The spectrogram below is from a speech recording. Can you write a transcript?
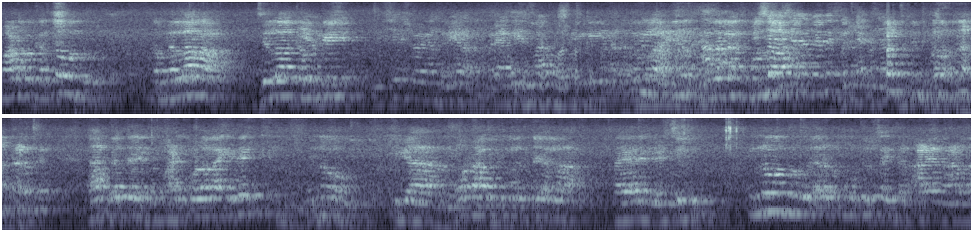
ಮಾಡ್ಬೇಕಂತ ಒಂದು ನಮ್ಮೆಲ್ಲರ ಜಿಲ್ಲಾ ಕಮಿಟಿ. ಆದ್ಯತೆ ಮಾಡಿಕೊಳ್ಳಲಾಗಿದೆ. ಇನ್ನು ಈಗ ಮೋಟ ಆಗುತ್ತಿಲ್ಲಂತೆ ಎಲ್ಲ ತಯಾರಿ ನಡೆಸಿದ್ವಿ ಇನ್ನೂ ಒಂದು ಎರಡು ಮೂರು ದಿವಸ ಐತೆ ನಾಳೆ ನಾಡ್ದ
